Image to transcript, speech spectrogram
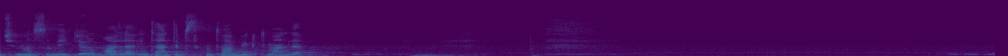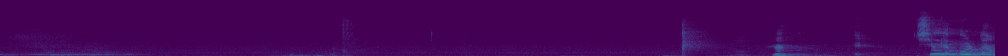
Açılmasını bekliyorum hala. İnternette bir sıkıntı var büyük ihtimalle. Şimdi burada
